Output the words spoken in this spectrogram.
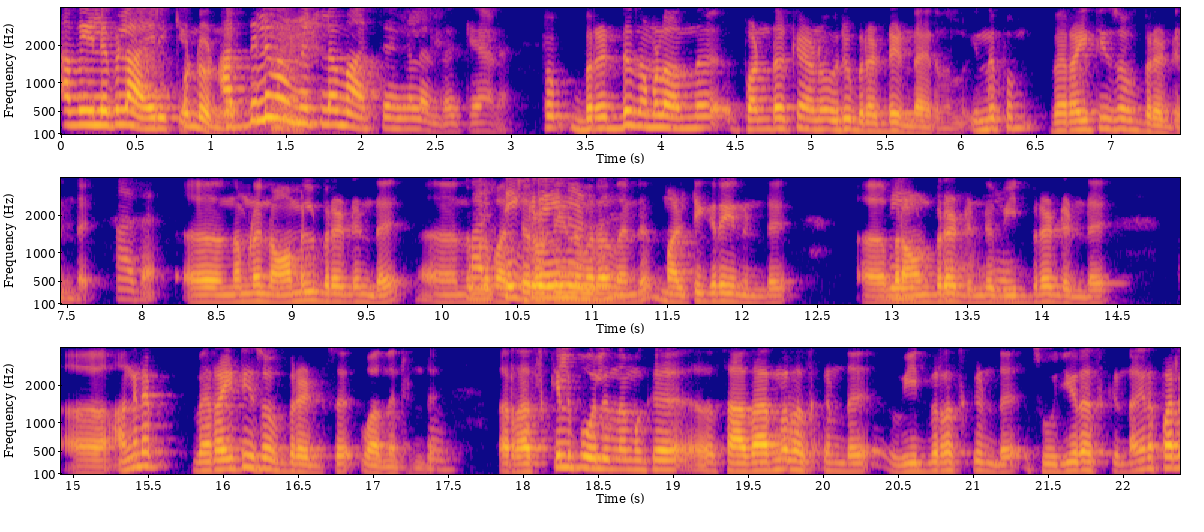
അവൈലബിൾ ആയിരിക്കും. അതിൽ വന്നിട്ടുള്ള മാറ്റങ്ങൾ എന്തൊക്കെയാണ്? ഇപ്പം ബ്രെഡ് നമ്മൾ അന്ന് പണ്ടൊക്കെയാണ് ഒരു ബ്രെഡ് ഉണ്ടായിരുന്നുള്ളൂ. ഇന്നിപ്പം വെറൈറ്റീസ് ഓഫ് ബ്രെഡ് ഉണ്ട്. നമ്മുടെ നോർമൽ ബ്രെഡ് ഉണ്ട്. നമ്മൾ പച്ചറൊട്ടി എന്ന്. പറയുന്നുണ്ട് മൾട്ടിഗ്രെയിൻ ഉണ്ട്. ബ്രൗൺ ബ്രെഡ് ഉണ്ട് വീറ്റ് ബ്രെഡ് ഉണ്ട്. അങ്ങനെ വെറൈറ്റീസ് ഓഫ് ബ്രെഡ്സ് വന്നിട്ടുണ്ട്. റസ്കിൽ പോലും നമുക്ക് സാധാരണ റസ്ക് ഉണ്ട് വീറ്റ് റസ്ക് ഉണ്ട് സൂചി റസ്ക് ഉണ്ട്. അങ്ങനെ പല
